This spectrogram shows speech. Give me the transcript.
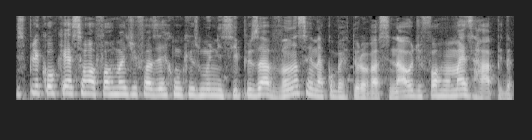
explicou que essa é uma forma de fazer com que os municípios avancem na cobertura vacinal de forma mais rápida.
